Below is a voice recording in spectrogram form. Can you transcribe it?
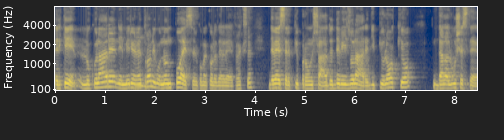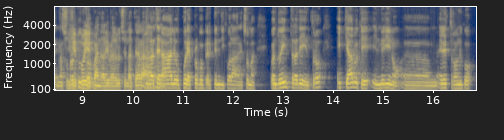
Perché l'oculare nel mirino mm. elettronico non può essere come quello delle reflex, deve essere più pronunciato e deve isolare di più l'occhio dalla luce esterna. Sì, che poi è quando arriva la luce laterale. Laterale no? oppure proprio perpendicolare. Insomma, quando entra dentro è chiaro che il mirino eh, elettronico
